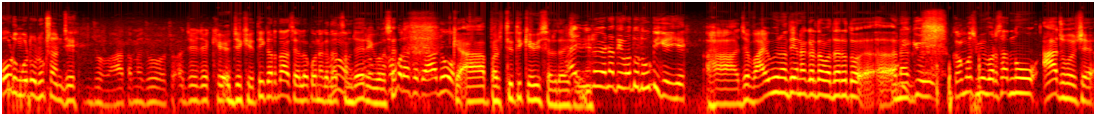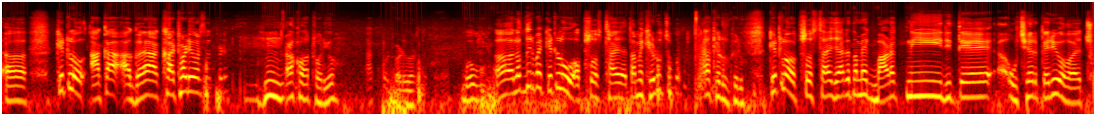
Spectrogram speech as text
કોવડું મોટું નુકસાન છે. જો આ તમે જુઓ છો જે જે જે ખેતી કરતા હશે એ લોકોને કદાચ સમજાઈ રહ્યું હશે કે આ પરિસ્થિતિ કેવી સર્જાય છે એનાથી વધુ ઉગી ગઈ છે. હા જે વાયુ નથી એના કરતાં વધારે તો અને કમોસમી વરસાદનું આ જ હોય છે. કેટલો આખા ગયા આખા અઠવાડિયે વરસાદ પડ્યો? હમ આખો અઠવાડિયો. આખો અઠવાડિયું વરસાદ બહુ. અ, કેટલું અફસોસ થાય? તમે ખેડૂત છો? હા આ ખેડૂત ખેડૂત. કેટલો અફસોસ થાય જ્યારે તમે એક બાળકની રીતે ઉછેર કર્યો હોય? છ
